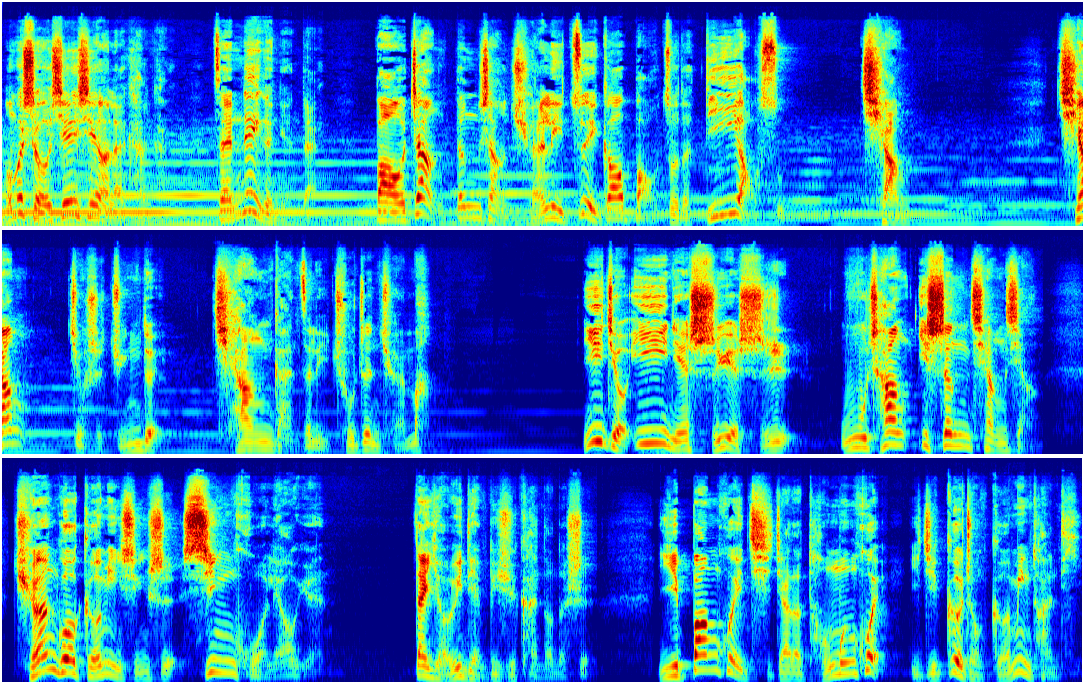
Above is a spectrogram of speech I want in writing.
我们首先先要来看看，在那个年代，保障登上权力最高宝座的第一要素。枪，枪就是军队，枪杆子里出政权嘛。一九一一年十月十日，武昌一声枪响，全国革命形势星火燎原。但有一点必须看到的是，以帮会起家的同盟会以及各种革命团体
